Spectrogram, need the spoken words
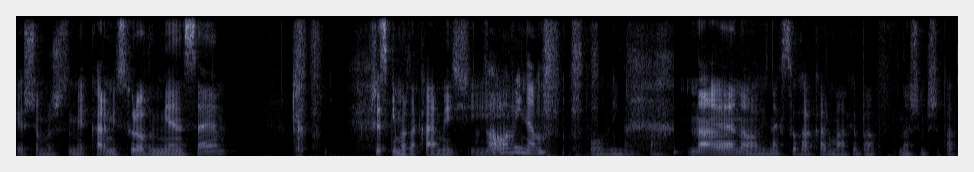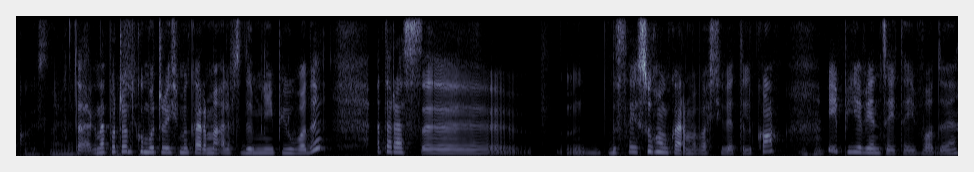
jeszcze możesz karmić surowym mięsem. Wszystkim można karmić i Wołowiną. połowiną, tak. No ale no, jednak sucha karma chyba w naszym przypadku jest najlepsza. Tak, na początku moczyliśmy karmę, ale wtedy mniej pił wody, a teraz yy, dostaje suchą karmę właściwie tylko. Mhm. i pije więcej tej wody.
